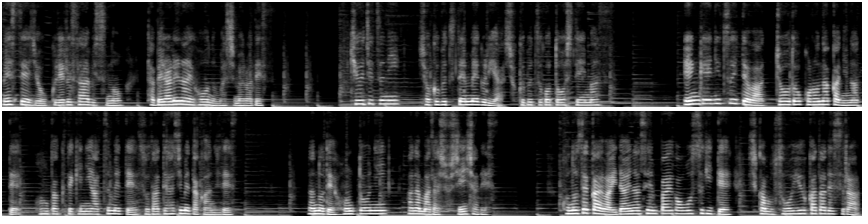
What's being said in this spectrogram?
メッセージを送れるサービスの食べられない方のマシュマロです。休日に植物店巡りや植物ごとをしています。園芸についてはちょうどコロナ禍になって本格的に集めて育て始めた感じです。なので本当にまだまだ初心者です。この世界は偉大な先輩が多すぎて、しかもそういう方ですら、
